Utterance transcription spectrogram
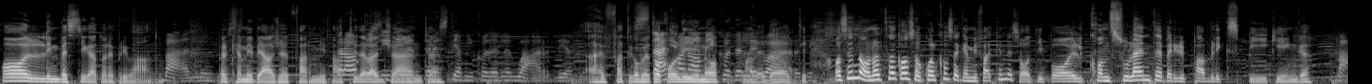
o l'investigatore privato. Bello. Perché mi piace farmi i fatti Però della così gente. diventeresti amico delle guardie. Eh, infatti come Stefano, Topolino, amico delle maledetti. guardie. O se no, un'altra cosa, qualcosa che mi fa, che ne so, tipo il consulente per il public speaking. Va.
